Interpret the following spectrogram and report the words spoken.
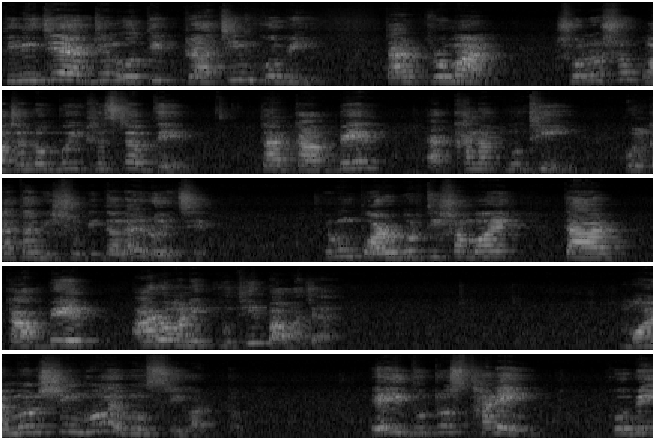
তিনি যে একজন অতি প্রাচীন কবি, তার প্রমাণ ষোলোশো পঁচানব্বই খ্রিস্টাব্দে তার কাব্যের একখানা পুঁথি কলকাতা বিশ্ববিদ্যালয়ে রয়েছে এবং পরবর্তী সময় তার কাব্যের আরও অনেক পুঁথি পাওয়া যায়। ময়মনসিংহ এবং শ্রীহট্ট। এই দুটো স্থানেই কবি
